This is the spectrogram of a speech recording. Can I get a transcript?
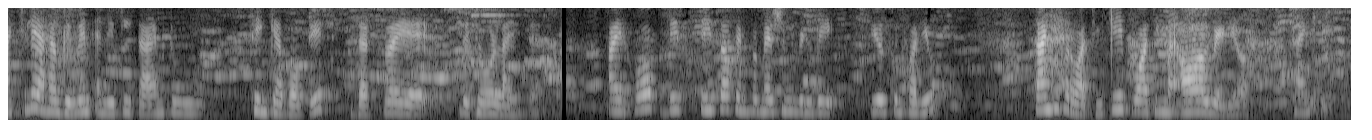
Actually, I have given a little time to think about it. That's why they told like that. I hope this piece of information will be useful for you. Thank you for watching. Keep watching my all videos. Thank you.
